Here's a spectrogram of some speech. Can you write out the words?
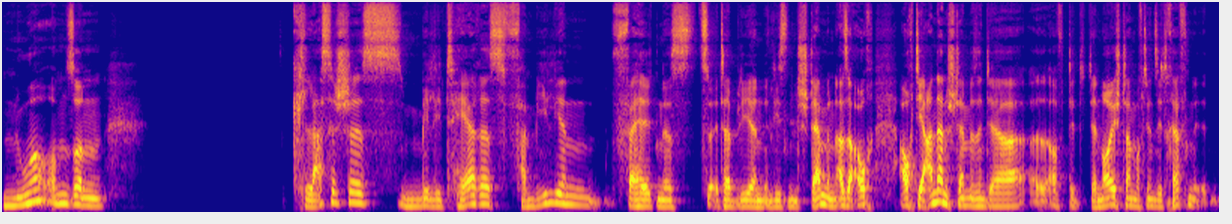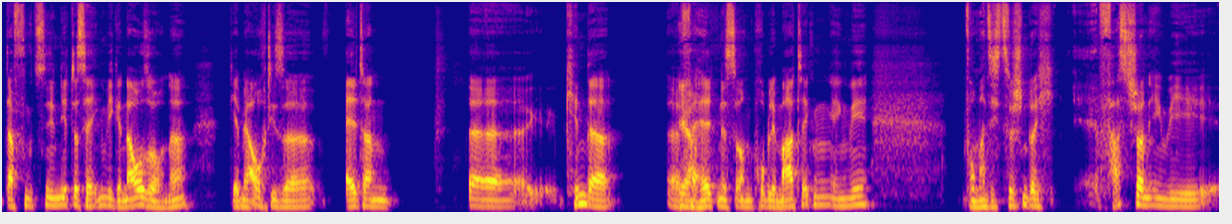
nur um so ein klassisches militäres Familienverhältnis zu etablieren in diesen Stämmen. Also auch, auch die anderen Stämme sind ja, äh, auf die, der neue Stamm, auf den sie treffen, da funktioniert das ja irgendwie genauso. Ne? Die haben ja auch diese Eltern, äh, Kinder, äh, Ja. Und Problematiken irgendwie, wo man sich zwischendurch äh, fast schon irgendwie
